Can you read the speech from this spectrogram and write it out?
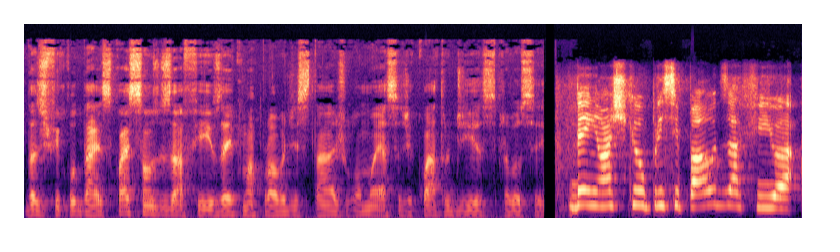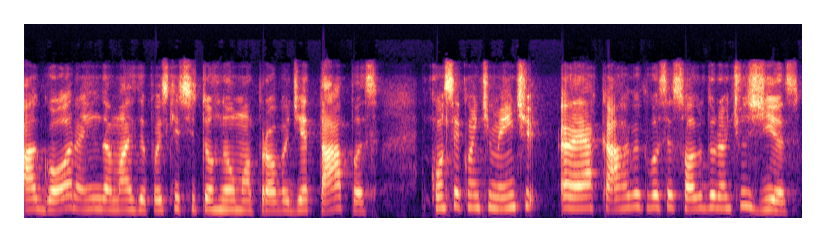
das dificuldades? Quais são os desafios aí para uma prova de estágio como essa de quatro dias para você? Bem, eu acho que o principal desafio agora, ainda mais depois que se tornou uma prova de etapas, consequentemente é a carga que você sobe durante os dias.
